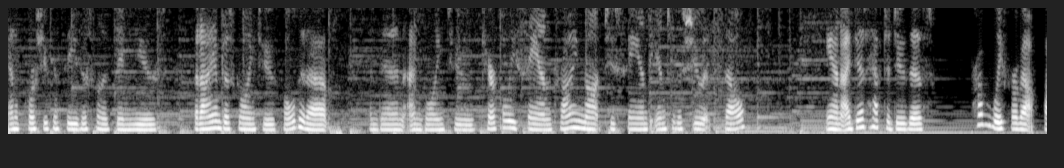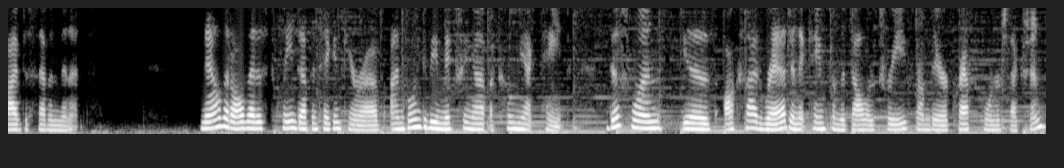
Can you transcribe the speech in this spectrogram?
and of course you can see this one has been used but I am just going to fold it up and then I'm going to carefully sand trying not to sand into the shoe itself and I did have to do this probably for about five to seven minutes. Now that all that is cleaned up and taken care of, I'm going to be mixing up a cognac paint. This one is Oxide Red and it came from the Dollar Tree from their craft corner section.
